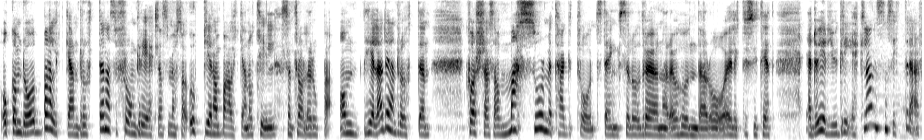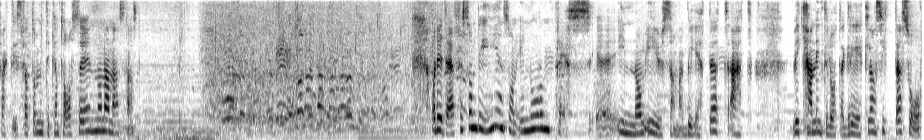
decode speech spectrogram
Och om då Balkanrutten, alltså från Grekland som jag sa, upp genom Balkan och till Centraleuropa, om hela den rutten korsas av massor med taggtrådstängsel och drönare och hundar och elektricitet ja då är det ju Grekland som sitter där faktiskt för att de inte kan ta sig någon annanstans. Och det är därför som det är en sån enorm press eh, inom EU-samarbetet att vi kan inte låta Grekland sitta så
